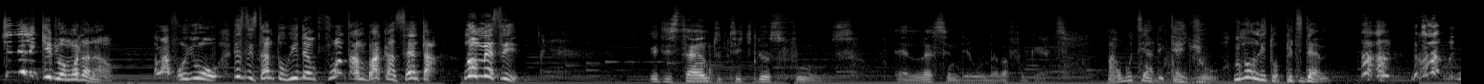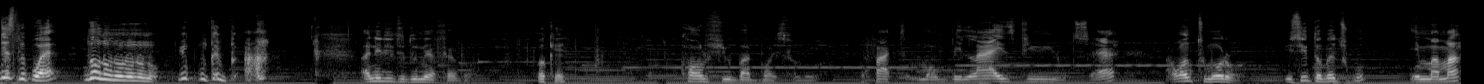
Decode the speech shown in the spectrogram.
She nearly killed your mother now. How for you? oh? This is time to hit them front and back and center. No mercy. It is time to teach those fools a lesson they will never forget. Now, what did they tell you? You don't need to pity them. Uh-uh. Because uh, these people, eh? No, no, no, no, no, no. You, you can. Uh-uh. I need you to do me a favor. Okay. Call few bad boys for me. In fact, mobilize few youths. Eh? I want tomorrow. You see Tobechuku, in mama,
